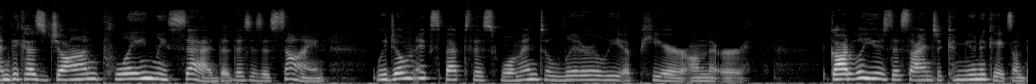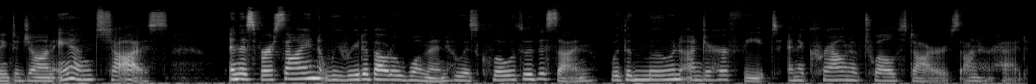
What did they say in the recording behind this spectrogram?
And because John plainly said that this is a sign, we don't expect this woman to literally appear on the earth. God will use this sign to communicate something to John and to us. In this first sign, we read about a woman who is clothed with the sun, with the moon under her feet, and a crown of 12 stars on her head.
